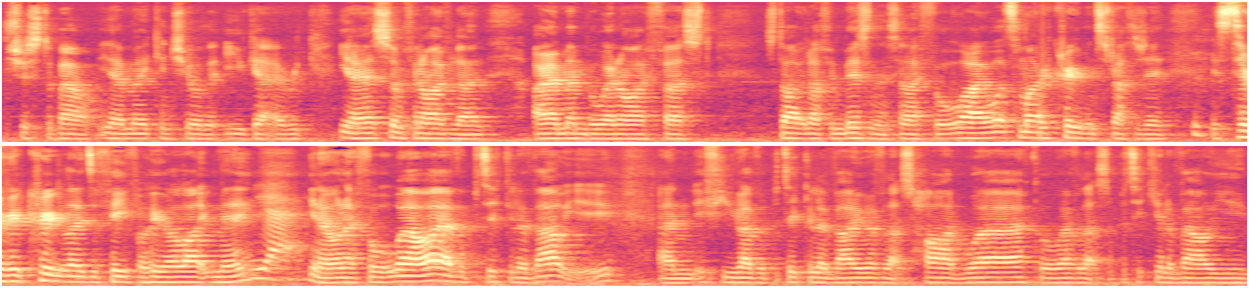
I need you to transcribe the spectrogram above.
It's just about yeah making sure that you get every you know it's something I've learned. I remember when I first started off in business and I thought, right, what's my recruitment strategy? it's to recruit loads of people who are like me. Yeah. You know, and I thought, well, I have a particular value, and if you have a particular value, whether that's hard work or whether that's a particular value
